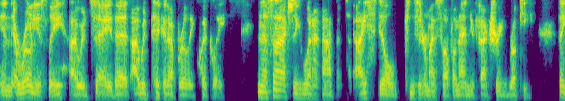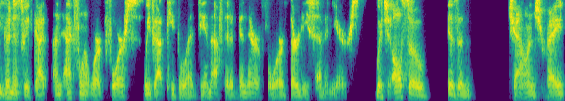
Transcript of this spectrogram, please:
and erroneously, I would say that I would pick it up really quickly. And that's not actually what happened. I still consider myself a manufacturing rookie. Thank goodness we've got an excellent workforce. We've got people at DMF that have been there for 37 years, which also is a challenge, right?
